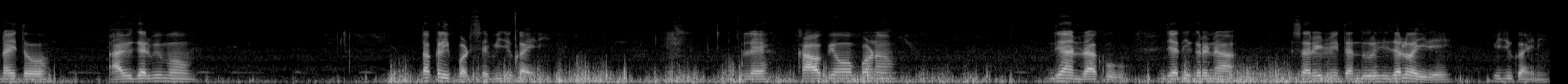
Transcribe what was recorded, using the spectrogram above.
નહીં તો આવી ગરમીમાં તકલીફ પડશે, બીજું કાંઈ નહીં. એટલે ખાવા પીવામાં પણ ધ્યાન રાખવું. જેથી કરીને શરીરની તંદુરસ્તી જળવાઈ રહે, બીજું કાંઈ નહીં.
